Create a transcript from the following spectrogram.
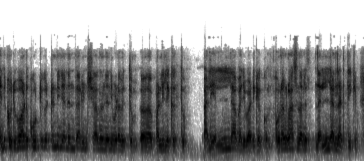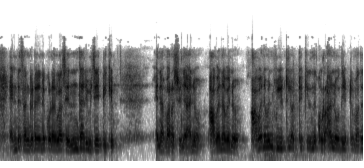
എനിക്ക് ഒരുപാട് കൂട്ടുകെട്ടുണ്ട് ഞാൻ എന്തായാലും ഇൻഷാല്ല ഞാൻ ഇവിടെ എത്തും. പള്ളിയിലേക്ക് എത്തും. അല്ലെങ്കിൽ എല്ലാ പരിപാടിക്കും ഖുറാൻ ക്ലാസ് നല്ല നല്ല നടത്തിക്കും. എന്റെ സംഘടനയുടെ ഖുറാൻ ക്ലാസ് എന്തായാലും വിജയിപ്പിക്കും. എന്നാ മറിച്ചു ഞാനോ അവനവനോ അവനവൻ വീട്ടിൽ ഒറ്റയ്ക്കിരുന്ന് ഖുർആൻ ഓതിയിട്ടും അത്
